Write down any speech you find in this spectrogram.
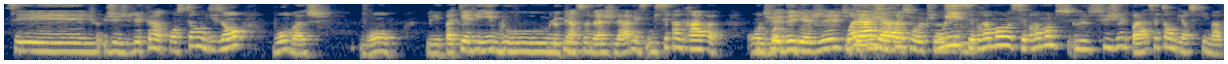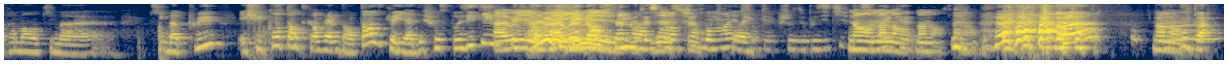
C'est je, je l'ai fait un constat en disant bon bah bon il est pas terrible ou le personnage là mais, mais c'est pas grave. On Tu es dégagé, tu Voilà, t'es a- sur autre chose. Oui, c'est vraiment, c'est vraiment le, le sujet, voilà, cette ambiance qui m'a vraiment, qui m'a, qui m'a plu. Et je suis contente quand même d'entendre qu'il y a des choses positives. Ah oui, ah oui, oui, oui, non, oui. finalement. De toute façon, dans sûr. tout roman, il y a toujours quelque chose de positif. Non, non, non, que- non, non, non. non, non, ou pas.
